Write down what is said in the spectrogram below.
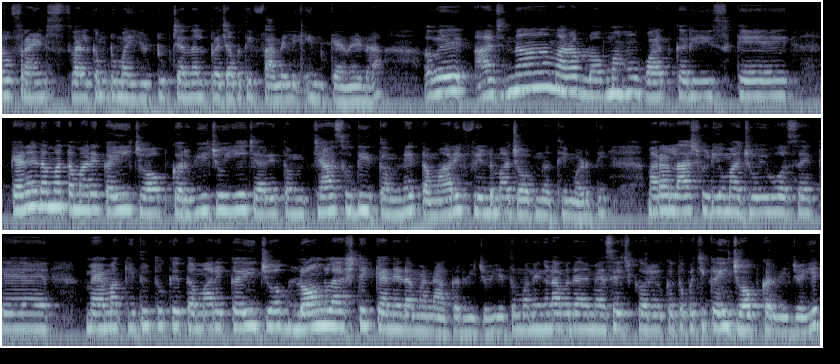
Hello friends welcome to my YouTube channel Prajapati family in Canada હવે આજના મારા બ્લોગમાં હું વાત કરીશ કે કેનેડામાં તમારે કઈ જોબ કરવી જોઈએ જ્યારે તમ, જ્યાં સુધી તમને તમારી ફિલ્ડમાં જોબ નથી મળતી. મારા લાસ્ટ વિડીયોમાં જોયું હશે કે મેં એમાં કીધું હતું કે તમારે કઈ જોબ લોંગ લાસ્ટિંગ કેનેડામાં ના કરવી જોઈએ. તો મને ઘણા બધાએ મેસેજ કર્યો કે તો પછી કઈ જોબ કરવી જોઈએ.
